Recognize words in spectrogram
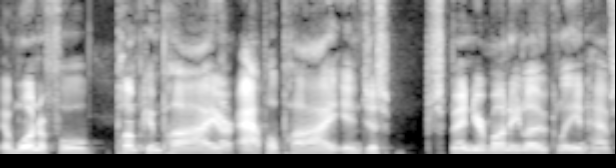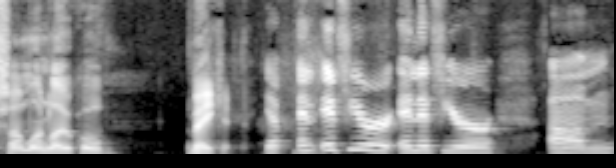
a wonderful pumpkin pie or apple pie and just spend your money locally and have someone local make it. Yep. And if you're and if you're um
